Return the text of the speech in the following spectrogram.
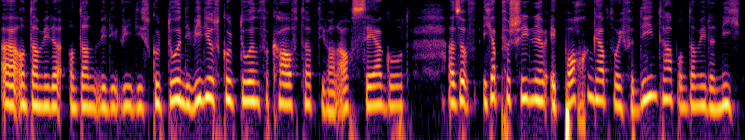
Äh, und dann wieder, und dann wie die, wie die Skulpturen, die Videoskulpturen verkauft habe, die waren auch sehr gut. Also ich habe verschiedene Epochen gehabt, wo ich verdient habe und dann wieder nicht.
